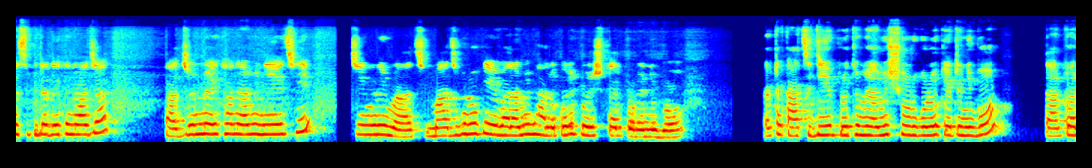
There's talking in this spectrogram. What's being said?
রেসিপিটা দেখে নেওয়া যাক। তার জন্য এখানে আমি নিয়েছি চিংড়ি মাছ। মাছগুলোকে এবার আমি ভালো করে পরিষ্কার করে নিব। একটা কাঁচি দিয়ে প্রথমে আমি সুরগুলো কেটে নিব। তারপর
